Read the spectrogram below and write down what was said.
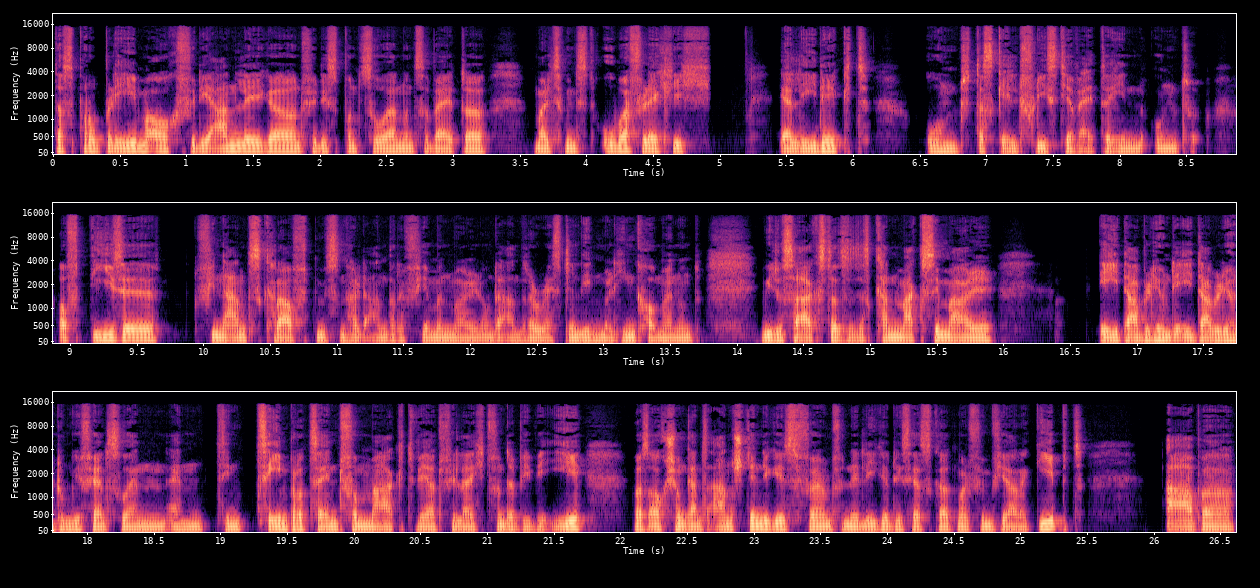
das Problem auch für die Anleger und für die Sponsoren und so weiter mal zumindest oberflächlich erledigt. Und das Geld fließt ja weiterhin. Und auf diese Finanzkraft müssen halt andere Firmen mal oder andere Wrestling-Ligen mal hinkommen. Und wie du sagst, also das kann maximal AW und AW hat ungefähr so ein, ein zehn Prozent vom Marktwert vielleicht von der WWE, was auch schon ganz anständig ist für, für eine Liga, die es erst gerade mal fünf Jahre gibt. Aber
